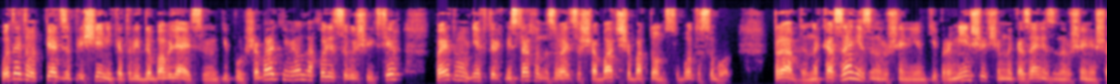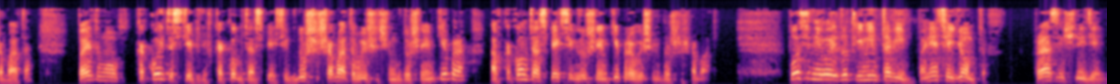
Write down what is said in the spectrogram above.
Вот это вот пять запрещений, которые добавляет своим Кипур шаббатными, он находится выше их всех, поэтому в некоторых местах он называется шаббат шаббатон, суббота-суббот. Правда, наказание за нарушение Йом-Кипра меньше, чем наказание за нарушение Шаббата. Поэтому в какой-то степени, в каком-то аспекте к душе Шаббата выше, чем к душе Йом-Кипра, а в каком-то аспекте к душе Йом-Кипра выше к душе Шаббата. После него идут Емим Тавим, понятие Йомтов, праздничный день.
